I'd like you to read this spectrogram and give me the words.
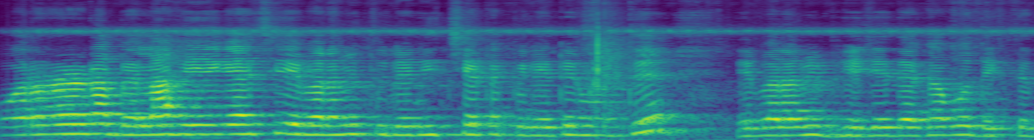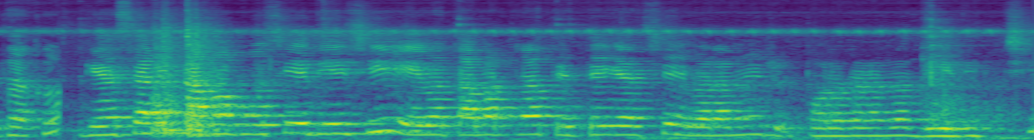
পরোটাটা বেলা হয়ে গেছে, এবার আমি তুলে নিচ্ছি একটা প্লেটের মধ্যে। এবার আমি ভেজে দেখাবো, দেখতে থাকো। গ্যাসে আমি তাওয়া বসিয়ে দিয়েছি, এবার তাওয়াটা তেতে গেছে, এবার আমি পরোটাটা দিয়ে দিচ্ছি।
